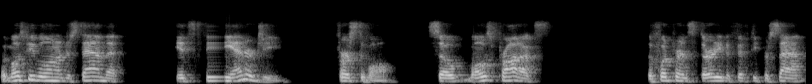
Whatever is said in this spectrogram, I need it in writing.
but most people don't understand that it's the energy first of all. So most products, the footprint's 30 to 50 percent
